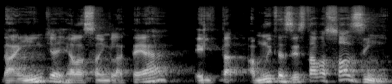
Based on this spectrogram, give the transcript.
da Índia em relação à Inglaterra, ele tá, muitas vezes estava sozinho.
